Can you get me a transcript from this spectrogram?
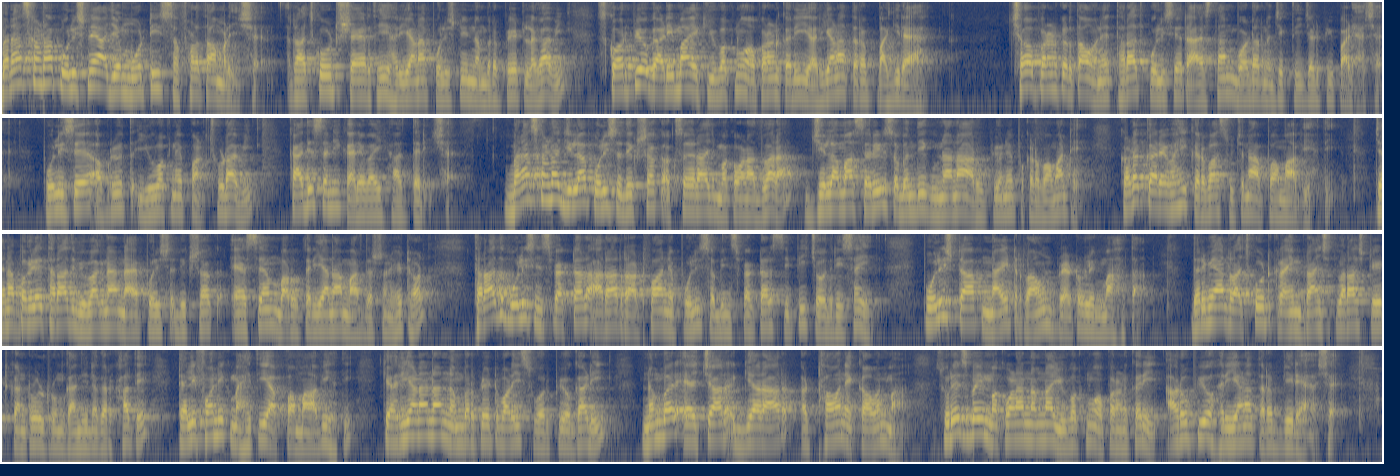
બનાસકાંઠા પોલીસને આજે મોટી સફળતા મળી છે. રાજકોટ શહેરથી હરિયાણા પોલીસની નંબર પ્લેટ લગાવી સ્કોર્પિયો ગાડીમાં એક યુવકનું અપહરણ કરી હરિયાણા તરફ ભાગી રહ્યા. છ અપહરણકર્તાઓને થરાદ પોલીસે રાજસ્થાન બોર્ડર નજીકથી ઝડપી પાડ્યા છે. પોલીસે અપહૃત યુવકને પણ છોડાવી કાયદેસરની કાર્યવાહી હાથ ધરી છે. બનાસકાંઠા જિલ્લા પોલીસ અધિક્ષક અક્ષયરાજ મકવાણા દ્વારા જિલ્લામાં શરીર સંબંધી ગુનાના આરોપીઓને પકડવા માટે કડક કાર્યવાહી કરવા સૂચના આપવામાં આવી હતી. જેના પગલે થરાદ વિભાગના નાયબ પોલીસ અધિક્ષક એસ એમ બારોતરિયાના માર્ગદર્શન હેઠળ Tharad police inspector R R Rathwa અને police sub inspector CP Chaudhary Chaudhary police staff night round પેટ્રોલિંગમાં હતા. દરમિયાન રાજકોટ ક્રાઇમ બ્રાન્ચ દ્વારા સ્ટેટ કંટ્રોલ રૂમ ગાંધીનગર ખાતે ટેલિફોનિક માહિતી આપવામાં આવી હતી કે હરિયાણાના નંબર પ્લેટવાળી સ્કોર્પિયો ગાડી નંબર એચઆર અગિયાર આર અઠ્ઠાવન એકાવનમાં સુરેશભાઈ મકવાણા નામના યુવકનું અપહરણ કરી આરોપીઓ હરિયાણા તરફ જઈ રહ્યા છે.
